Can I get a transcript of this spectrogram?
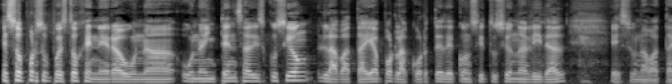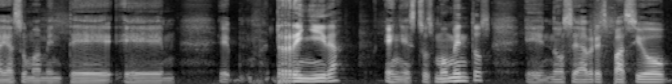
Eso, por supuesto, genera una, una intensa discusión. La batalla por la Corte de Constitucionalidad es una batalla sumamente eh, eh, reñida en estos momentos. Eh, no se abre espacio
